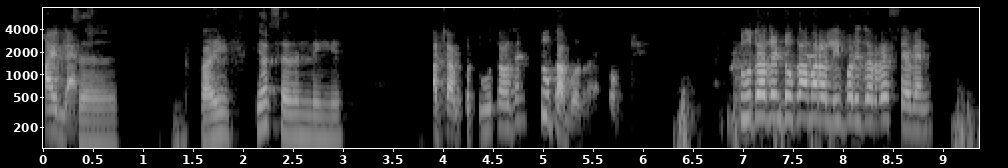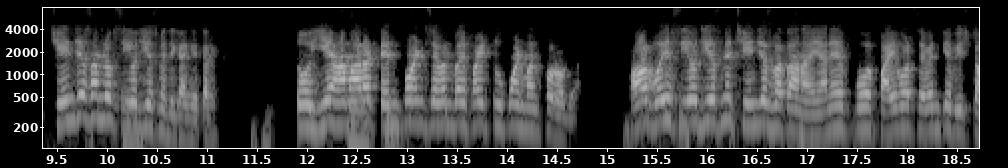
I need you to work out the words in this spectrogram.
five lakh five या सेवन लेंगे अच्छा आपको टू थाउजेंड टू का बोल रहा है ओके टू थाउजेंड टू का हमारा लीफो रिजर्व है सेवन चेंजेस हम लोग सीओजीएस में दिखाएंगे करेक्ट तो ये हमारा ten point seven by five two point one four हो गया और वही सीओजीएस में चेंजेस बताना है यानी वो फाइव और सेवन के बीच का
